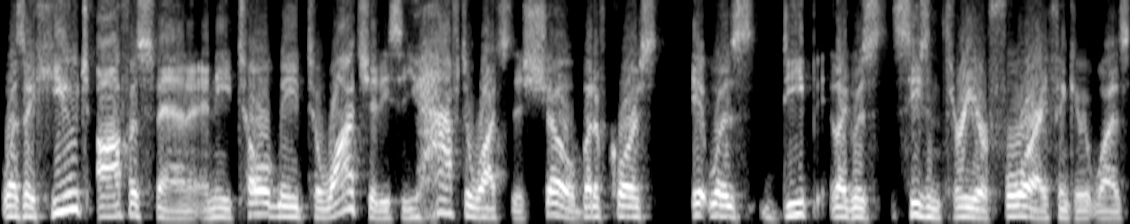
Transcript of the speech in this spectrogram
was a huge Office fan, and he told me to watch it. He said you have to watch this show, but of course it was deep, like it was season three or four, I think it was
